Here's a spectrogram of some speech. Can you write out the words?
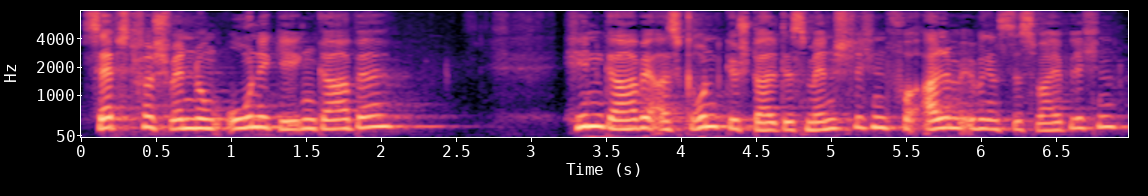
Selbstverschwendung ohne Gegengabe, Hingabe als Grundgestalt des Menschlichen, vor allem übrigens des Weiblichen,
